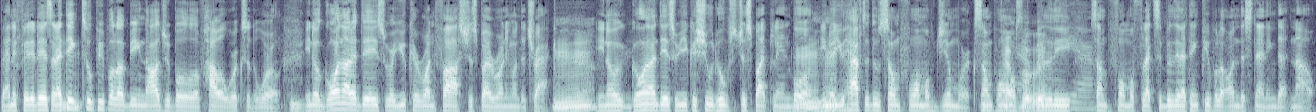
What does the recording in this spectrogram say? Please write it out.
benefit it is, and I think mm. two people are being knowledgeable of how it works in the world. Mm. You know, going out of days where you can run fast just by running on the track. Mm-hmm. Mm-hmm. You know, going on days where you can shoot hoops just by playing ball. You know, mm-hmm. you have to do some form of gym work, some form Absolutely. of mobility, Yeah. some form of flexibility. And I think people are understanding that now.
